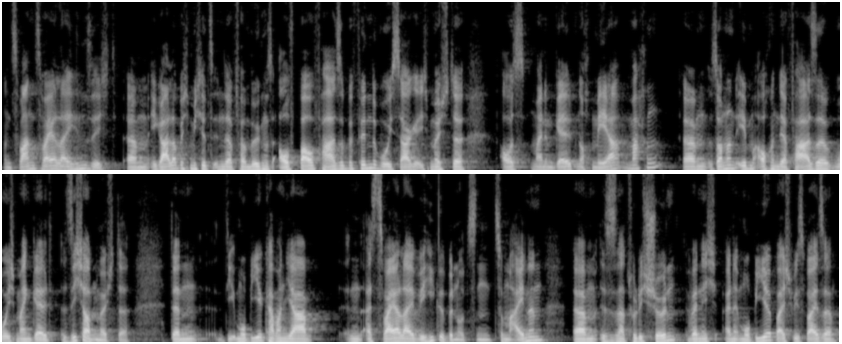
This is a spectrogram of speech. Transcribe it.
Und zwar in zweierlei Hinsicht. Ähm, egal, ob ich mich jetzt in der Vermögensaufbauphase befinde, wo ich sage, ich möchte aus meinem Geld noch mehr machen, ähm, sondern eben auch in der Phase, wo ich mein Geld sichern möchte. Denn die Immobilie kann man ja in, als zweierlei Vehikel benutzen. Zum einen ähm, ist es natürlich schön, wenn ich eine Immobilie, beispielsweise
